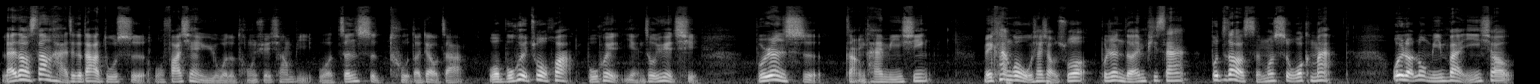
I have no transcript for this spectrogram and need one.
来到上海这个大都市，我发现与我的同学相比，我真是土的掉渣。我不会作画，不会演奏乐器，不认识港台明星。没看过武侠小说，不认得 MP 三，不知道什么是 Walkman。为了弄明白营销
